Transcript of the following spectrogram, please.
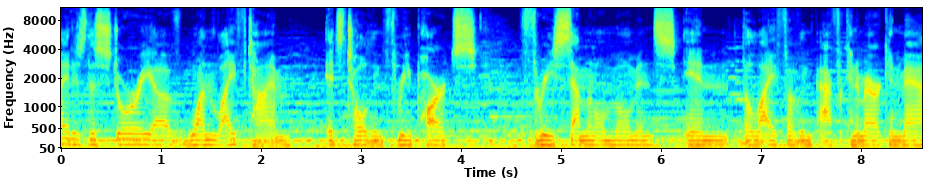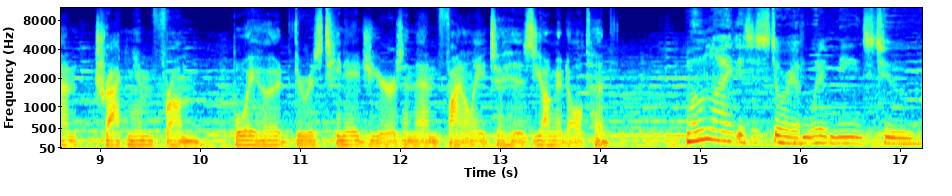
Moonlight is the story of one lifetime. It's told in three parts, three seminal moments in the life of an African American man, tracking him from boyhood through his teenage years and then finally to his young adulthood. Moonlight is a story of what it means to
